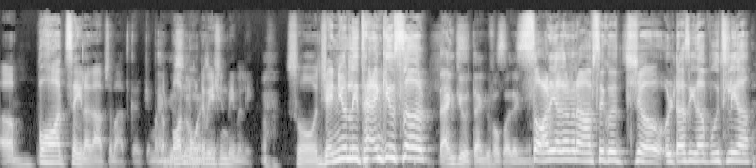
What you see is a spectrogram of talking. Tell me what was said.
बहुत सही लगा आपसे बात करके मतलब बहुत मोटिवेशन भी मिली। So thank you sir thank you thank you for calling sorry अगर मैंने आपसे कुछ उल्टा सीधा पूछ लिया।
